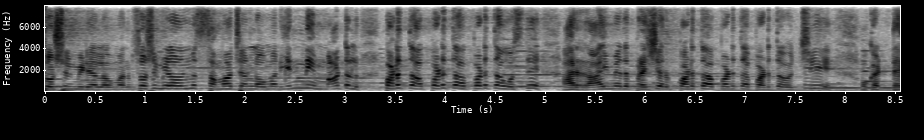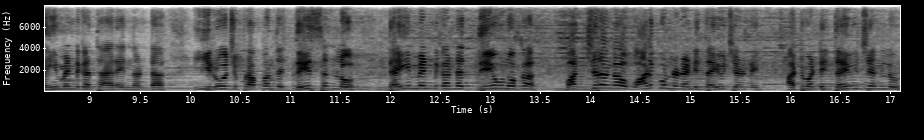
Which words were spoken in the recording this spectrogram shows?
సోషల్ మీడియాలో అవమానం. సోషల్ మీడియాలో అవమానం సమాజంలో అవమానం. ఎన్ని మాటలు పడతా పడతా పడతా వస్తే ఆ రాయి మీద ప్రెషర్ పడతా పడతా పడతా వచ్చి ఒక డైమండ్గా తయారైందంట. ఈరోజు ప్రపంచ దేశంలో డైమండ్ కన్నా దేవుని ఒక వజ్రంగా వాడుకున్నాడండి దైవజనుడి అటువంటి దైవజనులు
